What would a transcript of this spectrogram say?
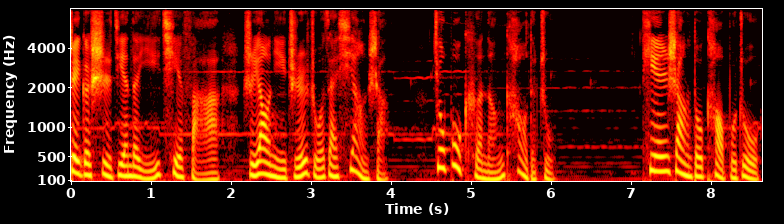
这个世间的一切法，只要你执着在相上，就不可能靠得住。天上都靠不住，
